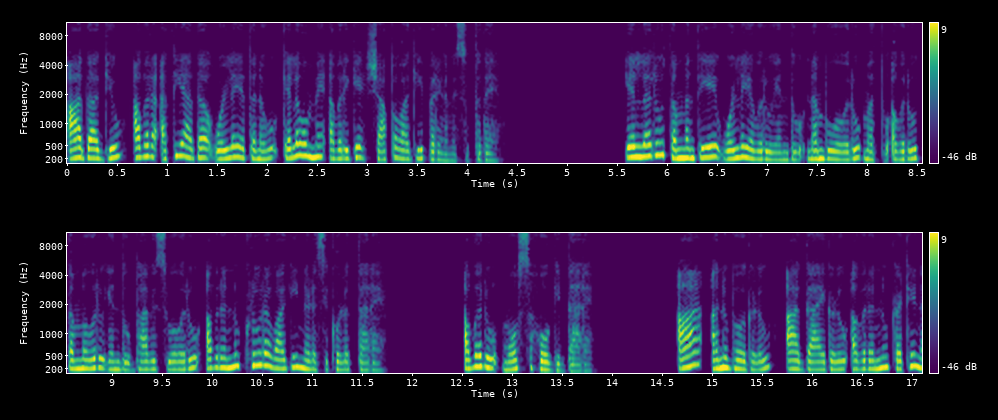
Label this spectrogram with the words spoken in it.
ಆದಾಗ್ಯೂ, ಅವರ ಅತಿಯಾದ ಒಳ್ಳೆಯತನವು ಕೆಲವೊಮ್ಮೆ ಅವರಿಗೆ ಶಾಪವಾಗಿ ಪರಿಣಮಿಸುತ್ತದೆ. ಎಲ್ಲರೂ ತಮ್ಮಂತೆಯೇ ಒಳ್ಳೆಯವರು ಎಂದು ನಂಬುವವರು ಮತ್ತು ಅವರು ತಮ್ಮವರು ಎಂದು ಭಾವಿಸುವವರು ಅವರನ್ನು ಕ್ರೂರವಾಗಿ ನಡೆಸಿಕೊಳ್ಳುತ್ತಾರೆ. ಅವರು ಮೋಸ ಹೋಗಿದ್ದಾರೆ. ಆ ಅನುಭವಗಳು, ಆ ಗಾಯಗಳು ಅವರನ್ನು ಕಠಿಣ,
